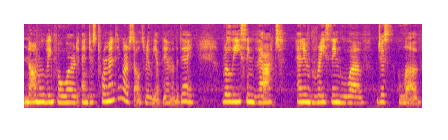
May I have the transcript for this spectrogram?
not moving forward, and just tormenting ourselves really at the end of the day. Releasing that and embracing love, just love.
